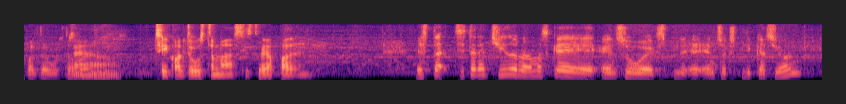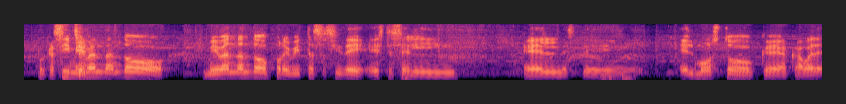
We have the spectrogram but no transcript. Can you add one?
¿Cuál te gusta más? Sí, cuál te gusta más, historia padre. Está, sí estaría chido, nada más que en su, en su explicación, porque así me iban dando, me iban dando pruebitas así de, este es el, el, este, el mosto que acaba de,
